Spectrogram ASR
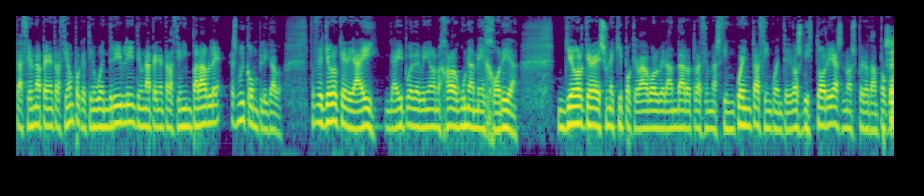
te hace una penetración porque tiene buen dribbling, tiene una penetración imparable, es muy complicado. Entonces yo creo que de ahí, de ahí puede venir a lo mejor alguna mejoría. Yo creo que es un equipo que va a volver a andar otra vez unas 50, 52 victorias, no espero tampoco,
